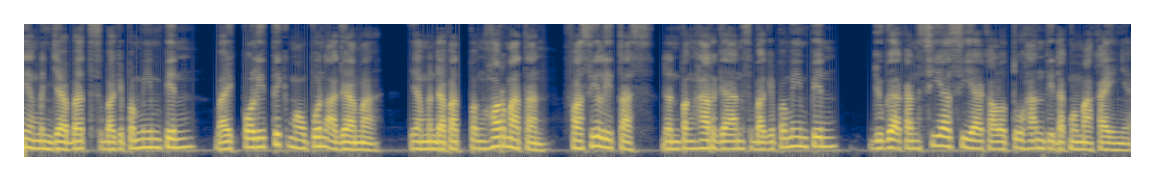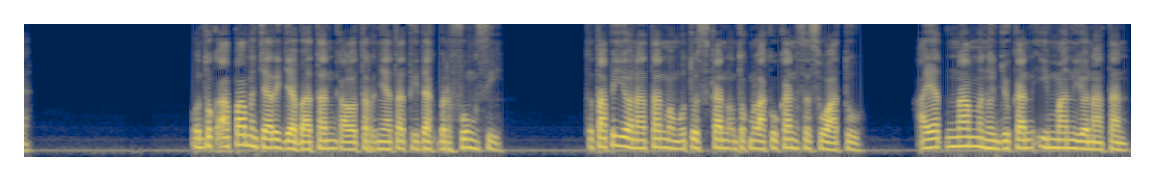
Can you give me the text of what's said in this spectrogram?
yang menjabat sebagai pemimpin, baik politik maupun agama, yang mendapat penghormatan, fasilitas, dan penghargaan sebagai pemimpin juga akan sia-sia kalau Tuhan tidak memakainya. Untuk apa mencari jabatan kalau ternyata tidak berfungsi? Tetapi Yonatan memutuskan untuk melakukan sesuatu. Ayat 6 menunjukkan iman Yonatan.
